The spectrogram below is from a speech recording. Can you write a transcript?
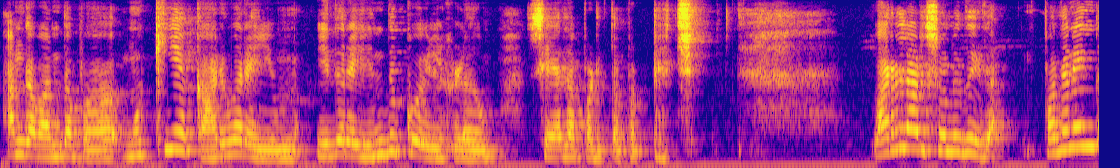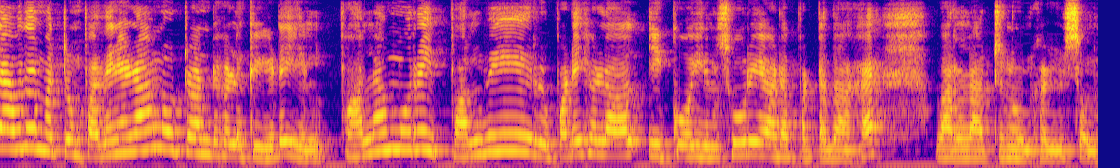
அங்கே வந்தப்போ முக்கிய கருவறையும் இதர இந்து கோயில்களும் சேதப்படுத்தப்பட்டுருச்சு வரலாறு சொல்லுது இதை. பதினைந்தாவது மற்றும் பதினேழாம் நூற்றாண்டுகளுக்கு இடையில் பலமுறை பல்வேறு படைகளால் இக்கோயில் சூறையாடப்பட்டதாக வரலாற்று நூல்கள் சொல்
